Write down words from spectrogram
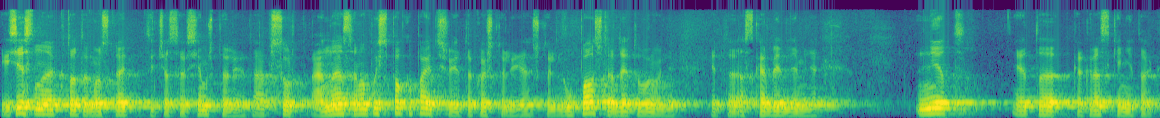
Естественно, кто-то может сказать, ты что, совсем что ли? Это абсурд. Она сама пусть покупает, что я такой, что ли, я что ли, упал, что ли, до этого уровня. Это оскорбление для меня. Нет, это как раз таки не так.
